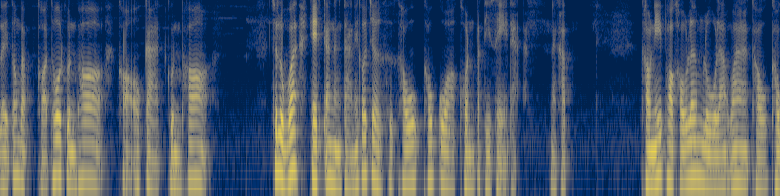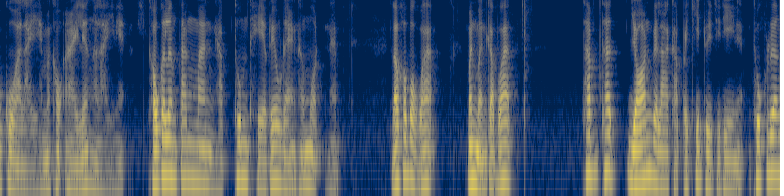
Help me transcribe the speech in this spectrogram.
เลยต้องแบบขอโทษคุณพ่อ ขอโอกาสคุณพ่อ สรุปว่าเหตุการณ์ต่างๆที่เขาเจอคือเขาเขากลัวคนปฏิเสธอะนะครับคราวนี้พอเขาเริ่มรู้แล้วว่าเขาเขากลัวอะไรใช่ไหมเขาอายเรื่องอะไรเนี่ยเขาก็เริ่มตั้งมั่นครับทุ่มเทเรี่ยวแรงทั้งหมดนะครับ แล้วเขาบอกว่ามันเหมือนกับว่าถ้าถ้าย้อนเวลากลับไปคิดดูดีๆเนี่ยทุกเรื่อง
